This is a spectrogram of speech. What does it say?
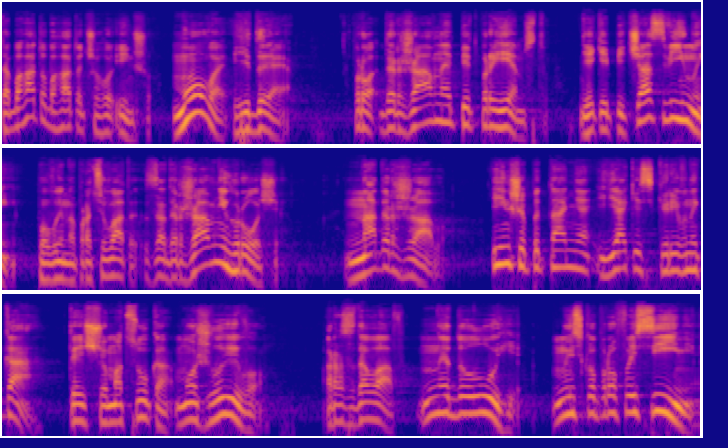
Та багато-багато чого іншого. Мова йде про державне підприємство, яке під час війни повинно працювати за державні гроші на державу. Інше питання якість керівника. Те, що Мацука можливо роздавав недолугі, низькопрофесійні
